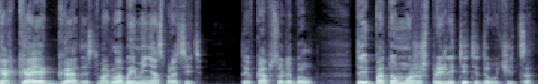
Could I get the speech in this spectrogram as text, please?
Какая гадость! Могла бы и меня спросить. Ты в капсуле был. Ты потом можешь прилететь и доучиться.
